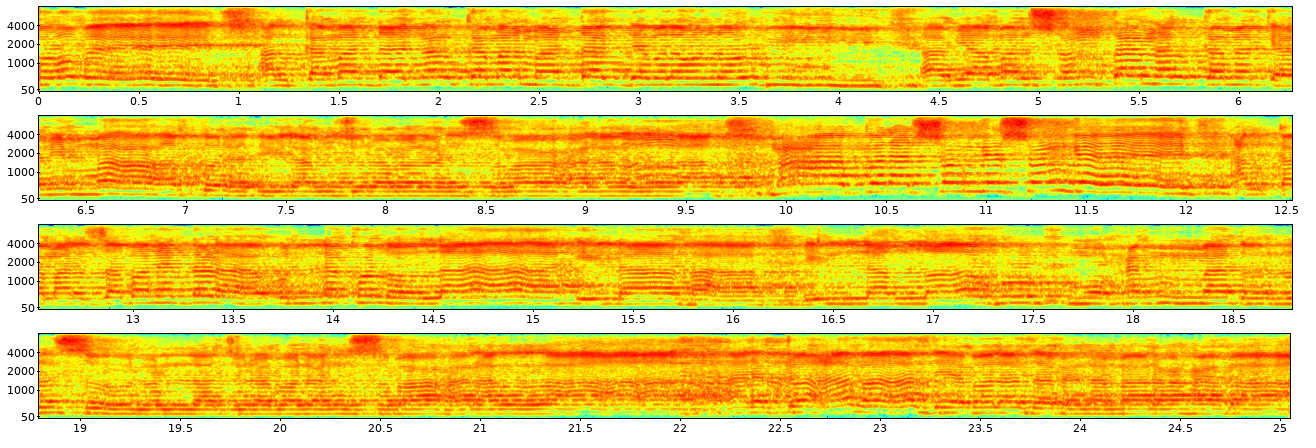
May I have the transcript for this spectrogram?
করবে। আলকামার ডাক, আলকামার মা ডাক দেবে নবী, আমি আমার সন্তান আলকামাকে আমি মাফ করে দিলাম জুড়ে বলেন, সুবহানাল্লাহ। মাফ করার সঙ্গে সঙ্গে আলকামার জবানের দ্বারা উল্লেখ হলো, লা ইলাহা ইল্লাল্লাহু মুহাম্মাদুর রাসূলুল্লাহ। বলেন, সুবহানাল্লাহ। আর একটু আওয়াজ দিয়ে বলা যাবে না, মারহাবা।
